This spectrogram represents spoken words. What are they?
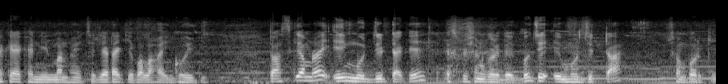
একা একা নির্মাণ হয়েছে, যেটাকে বলা হয় গৈবী তো আজকে আমরা এই মসজিদটাকে এক্সপ্রেশন করে দেখব যে এই মসজিদটা সম্পর্কে।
